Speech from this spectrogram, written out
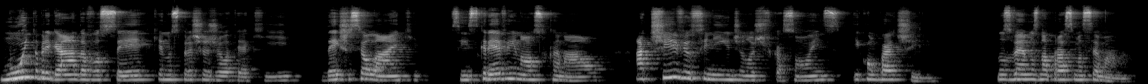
Muito obrigada a você que nos prestigiou até aqui. Deixe seu like, se inscreva em nosso canal, ative o sininho de notificações e compartilhe. Nos vemos na próxima semana.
